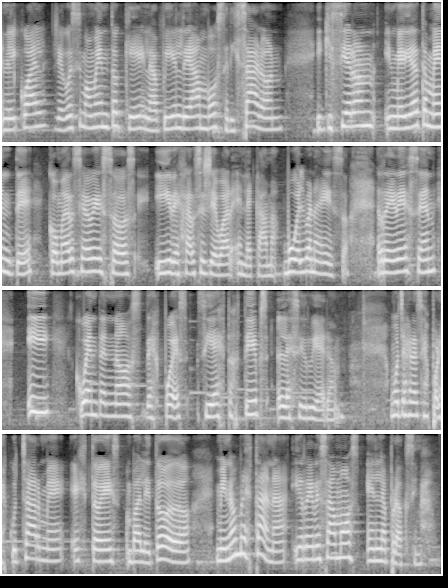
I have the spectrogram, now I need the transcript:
en el cual llegó ese momento que la piel de ambos se erizaron y quisieron inmediatamente comerse a besos y dejarse llevar en la cama. Vuelvan a eso, regresen y cuéntenos después si estos tips les sirvieron. Muchas gracias por escucharme. Esto es Vale Todo. Mi nombre es Tana y regresamos en la próxima.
